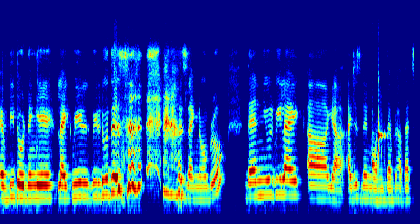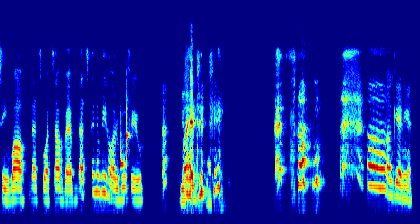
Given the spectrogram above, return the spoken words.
"FD tod denge, like we'll we'll do this," and I was like, "No, bro." Then you'll be like, uh, yeah, I just didn't want them to have that say, wow, that's WhatsApp web. That's gonna be horrible for you for editing. sorry. Uh, okay, anyway.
